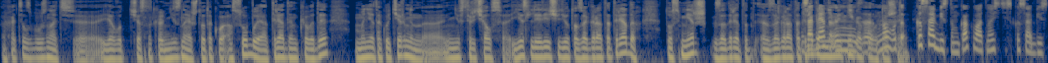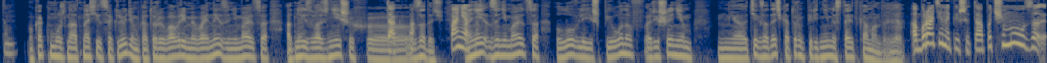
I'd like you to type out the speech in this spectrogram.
Хотелось бы узнать, э, я вот, честно скажу, не знаю, что такое особые отряды НКВД. Мне такой термин э, не встречался. Если речь идет о заградотрядах, то СМЕРШ к заград, э, заградотрядам Загряд- не имеет никакого ну вот отношения. к особистам, как вы относитесь к особистам? Ну, Как можно относиться к людям, которые во время войны занимаются одной из важнейших Так, задач? понятно. Они занимаются ловлей шпионов, решением тех задач, которым перед ними ставит командование. А Буратино пишет, а почему, за...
